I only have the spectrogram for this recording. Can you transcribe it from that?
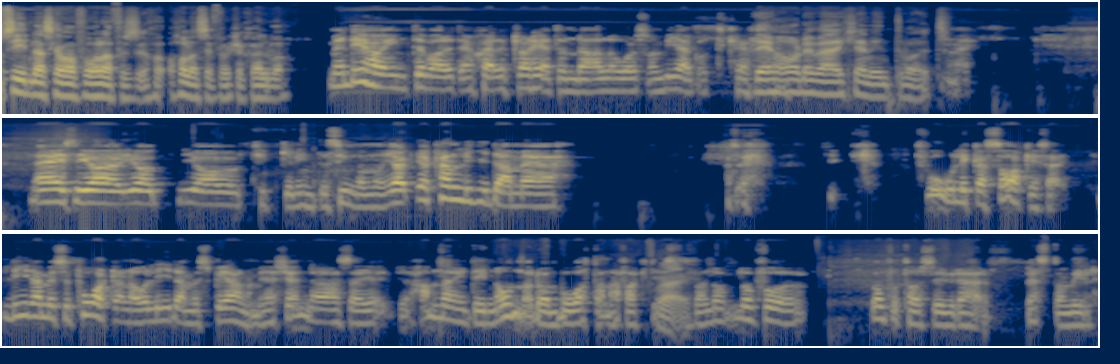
sidorna ska man få hålla, för hålla sig för sig själva. Men det har inte varit en självklarhet under alla år som vi har gått kräftan. Det har det verkligen inte varit. Nej, så jag, jag, jag tycker inte synd om någon. Jag, jag kan lida med alltså, två olika saker. Så här. Lida med supportrarna och lida med spelarna. Men jag känner alltså, jag, hamnar inte i någon av de båtarna faktiskt. Nej. Utan de, de, får, de får ta sig ur det här bäst de vill.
